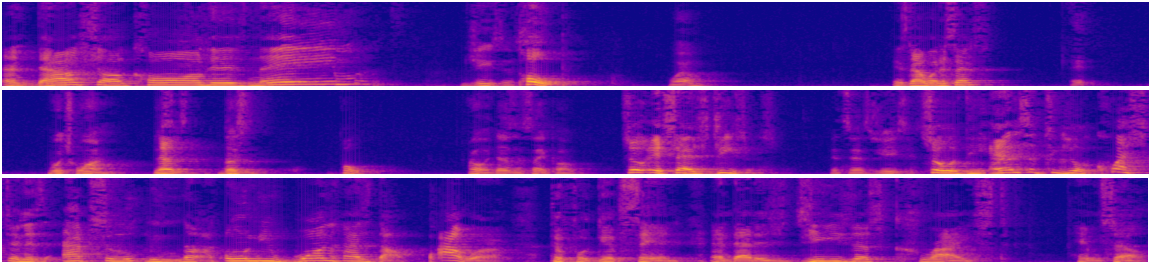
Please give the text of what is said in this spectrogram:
and thou shalt call his name Jesus. Pope. Well, is that what it says? Which one? Does, no, it, does it, Pope. Oh, it doesn't say Pope. So it says Jesus. It says Jesus. So the answer to your question is absolutely not. Only one has the power to forgive sin, and that is Jesus Christ Himself.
